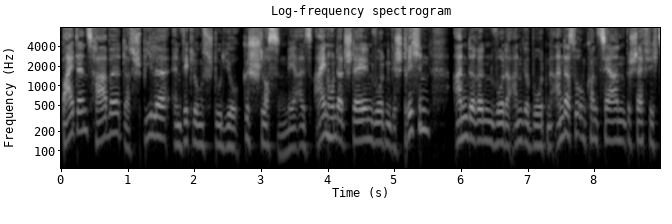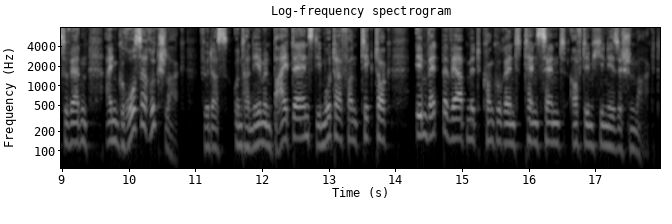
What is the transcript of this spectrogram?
ByteDance habe das Spieleentwicklungsstudio geschlossen. Mehr als 100 Stellen wurden gestrichen, anderen wurde angeboten, anderswo im Konzern beschäftigt zu werden. Ein großer Rückschlag für das Unternehmen ByteDance, die Mutter von TikTok, im Wettbewerb mit Konkurrent Tencent auf dem chinesischen Markt.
